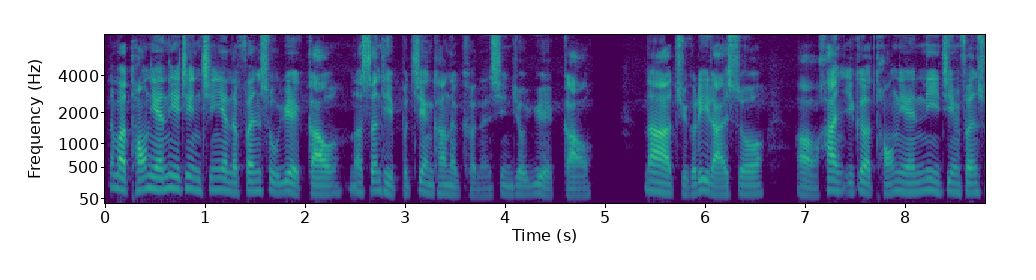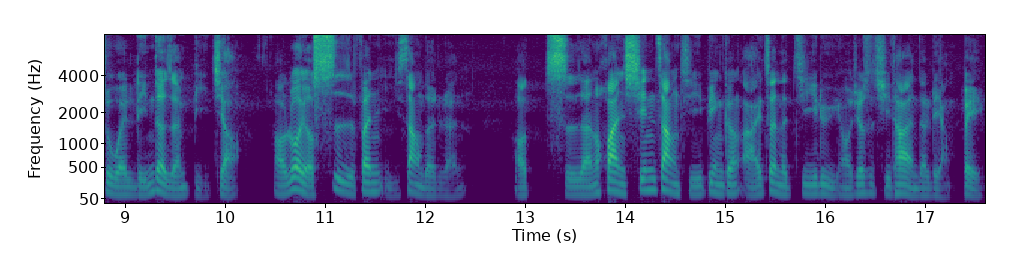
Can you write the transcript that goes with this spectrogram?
那么童年逆境经验的分数越高，那身体不健康的可能性就越高。那举个例来说。哦，和一个童年逆境分数为零的人比较，哦，若有四分以上的人，哦，此人患心脏疾病跟癌症的几率，哦，就是其他人的两倍。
